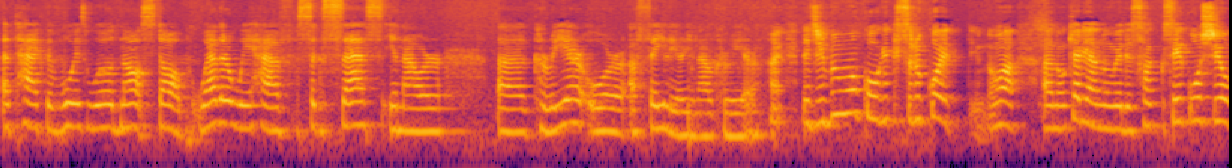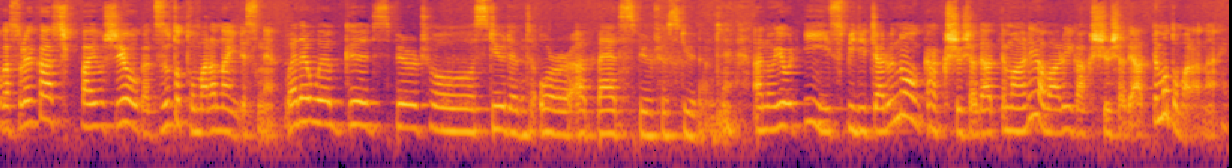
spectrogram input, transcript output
attack, the voice will not stop whether we have success in our uh, career or a failure in our career. はい、で自分を攻撃する声っていうのはあのキャリアの上でさ成功しようがそれから失敗をしようがずっと止まらないんですね Whether we're a good spiritual student or a bad spiritual student. あのよいいスピリチュアルの学習者であってもあるいは悪い学習者であっても止まらない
